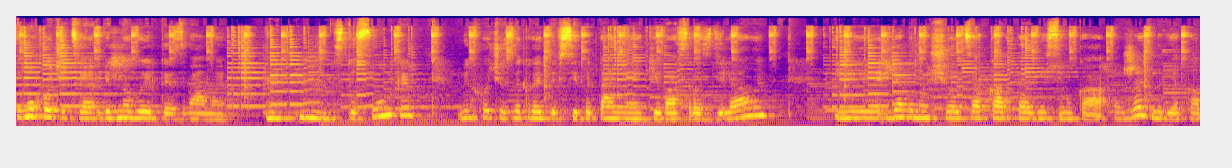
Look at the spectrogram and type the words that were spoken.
Йому хочеться відновити з вами стосунки. Він хоче закрити всі питання, які вас розділяли. І я думаю, що ця карта вісімка жезлів, яка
